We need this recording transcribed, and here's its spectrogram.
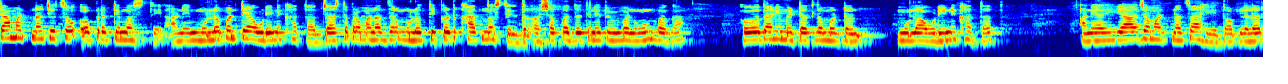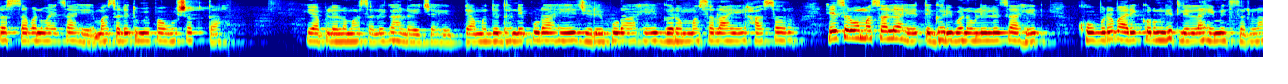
त्या मटणाची चव अप्रतिम असते आणि मुलं पण ते आवडीने खातात. जास्त प्रमाणात जर मुलं तिखट खात नसतील तर अशा पद्धतीने तुम्ही बनवून बघा. हळद आणि मिठातलं मटण मुलं आवडीने खातात. आणि या ज्या मटणाचा आहे तो आपल्याला रस्सा बनवायचा आहे. मसाले तुम्ही पाहू शकता. हे आपल्याला मसाले घालायचे आहेत. त्यामध्ये धनेपूड आहे जिरेपूड आहे गरम मसाला आहे. हा सर हे सर्व मसाले आहेत ते घरी बनवलेलेच आहेत. खोबरं बारीक करून घेतलेलं आहे मिक्सरला.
